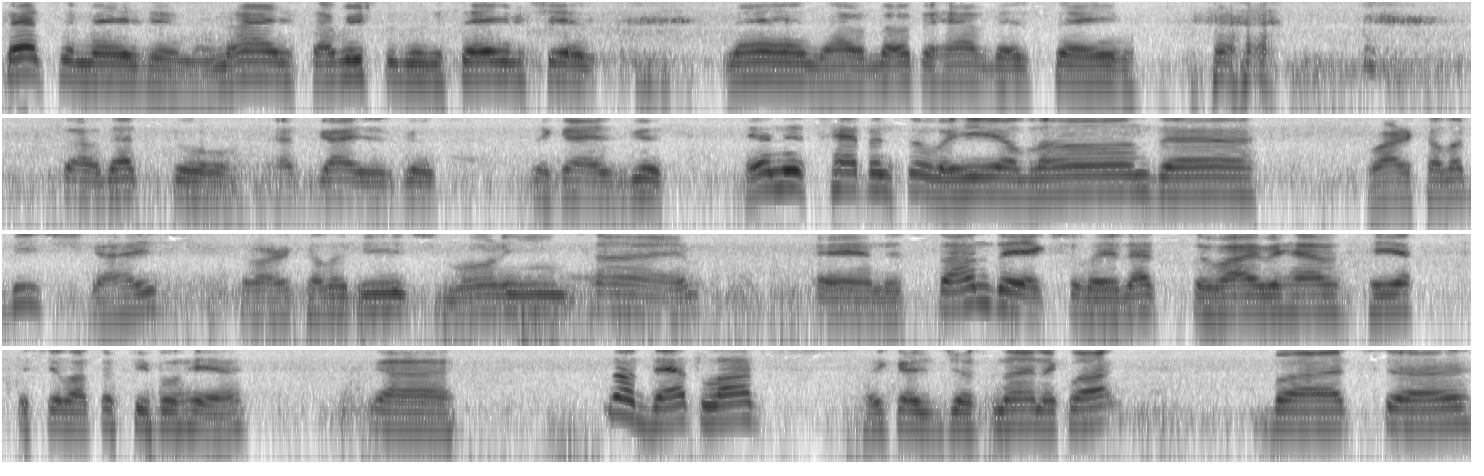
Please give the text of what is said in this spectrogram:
that's amazing. Nice. I wish to do the same shit. Man, I would love to have that same. so that's cool. That guy is good. The guy is good. And this happens over here along the Varkala Beach, guys. It's Varkala Beach, morning time. And it's Sunday actually. That's why we have here. We see lots of people here. Uh, not that lots because it's just 9 o'clock. But uh,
